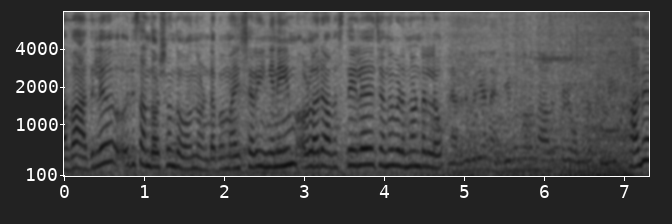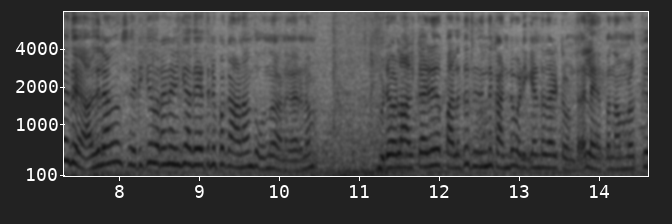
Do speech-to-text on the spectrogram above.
അപ്പോൾ അതിൽ ഒരു സന്തോഷം തോന്നുന്നുണ്ട്. അപ്പം മനുഷ്യർ ഇങ്ങനെയും ഉള്ള ഒരു അവസ്ഥയിൽ ചെന്ന് വിടുന്നുണ്ടല്ലോ. അതെ അതെ. അതിലാണ് ശരിക്കും പറയുന്നത് എനിക്ക് അദ്ദേഹത്തിന് ഇപ്പോൾ കാണാൻ തോന്നുകയാണ്. കാരണം ഇവിടെയുള്ള ആൾക്കാർ പലത് നിന്ന് കണ്ടുപഠിക്കേണ്ടതായിട്ടുണ്ട് അല്ലേ? അപ്പം നമ്മൾക്ക്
